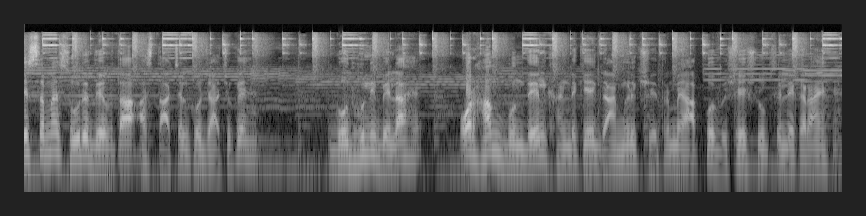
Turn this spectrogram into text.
इस समय सूर्य देवता अस्ताचल को जा चुके हैं। गोधूली बेला है और हम बुंदेलखंड के ग्रामीण क्षेत्र में आपको विशेष रूप से लेकर आए हैं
